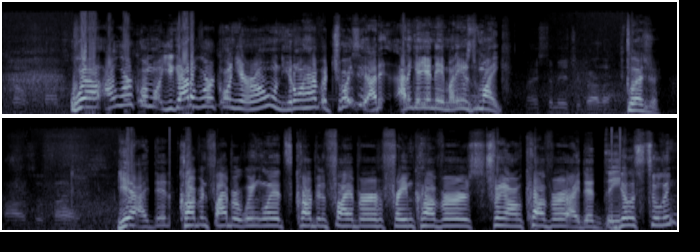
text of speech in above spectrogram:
It's so expensive. Well, I work on. You got to work on your own. You don't have a choice. I didn't, I didn't get your name. My name is Mike. Nice to meet you, brother. Pleasure. Oh, this is nice. Yeah, I did carbon fiber winglets, carbon fiber frame covers, swing arm cover. I did the Gilles Tooling.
